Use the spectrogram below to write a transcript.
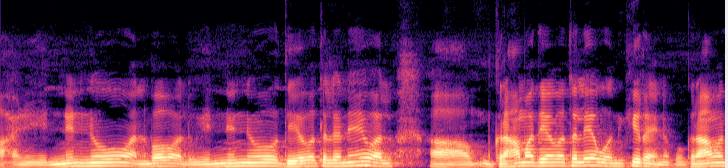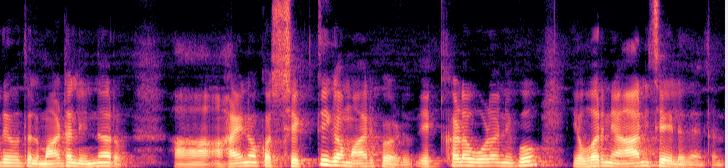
ఆయన ఎన్నెన్నో అనుభవాలు ఎన్నెన్నో దేవతలనే వాళ్ళు ఆ గ్రామ దేవతలే వణికిరు ఆయనకు. గ్రామ దేవతలు మాటలు విన్నారు. ఆయన ఒక శక్తిగా మారిపోయాడు. ఎక్కడ కూడా నీకు ఎవరిని హాని చేయలేదు అతను.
